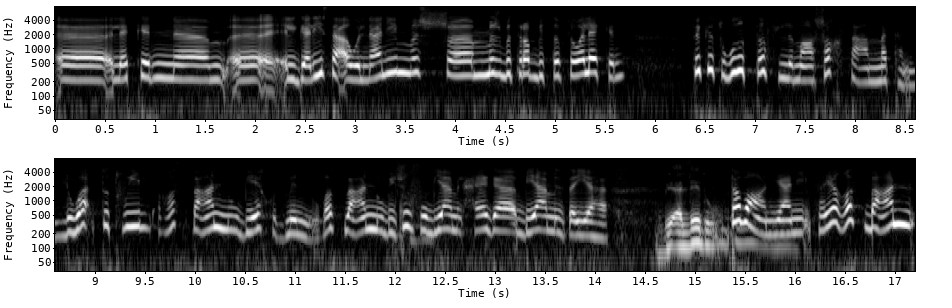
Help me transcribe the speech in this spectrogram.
آه لكن آه آه الجليسه أو الناني مش آه مش بتربي الطفل. ولكن فكرة وجود الطفل مع شخص عامة لوقت طويل غصب عنه بياخد منه غصب عنه بيشوفه بيعمل حاجة بيعمل زيها. بيقلدوا طبعا يعني فهي غصب عن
